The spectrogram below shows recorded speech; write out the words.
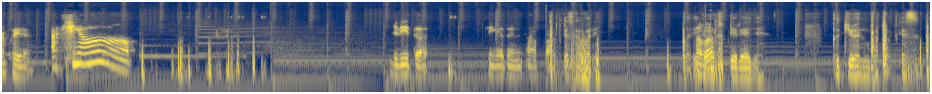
apa ya ah siap jadi itu At. singkatan apa podcast apa nih? Buat Apa? sendiri aja. Tujuan buat podcast apa?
